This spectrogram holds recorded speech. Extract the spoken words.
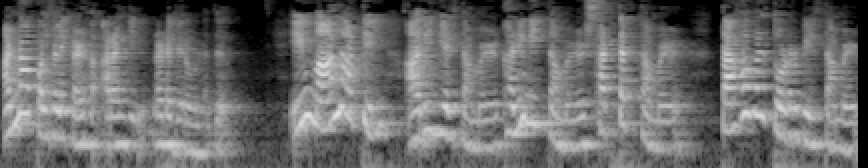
அண்ணா பல்கலைக்கழக அரங்கில் நடைபெறவுள்ளது. இம்மாநாட்டில் அறிவியல் தமிழ் கணினி தமிழ் சட்டத்தமிழ் தகவல் தொடர்பில் தமிழ்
